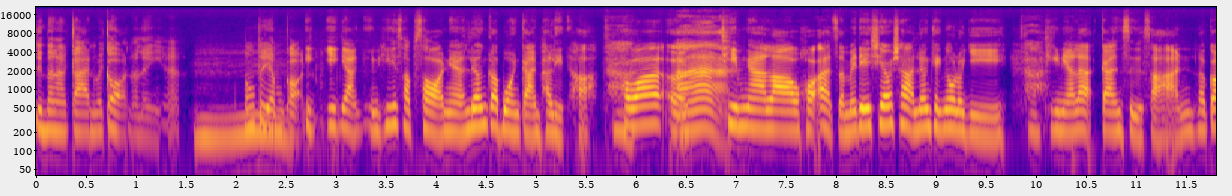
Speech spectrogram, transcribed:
จินตนาการไว้ก่อนอะไรอย่างเงี้ยมต้องเตรียมก่อนอีกอีกอย่างหนึ่งที่ซับซ้อนเนี่ยเรื่องกระบวนการผลิตค่ะค่ะเพราะว่าเอออาทีมงานเราเขาอาจจะไม่ได้เชี่ยวชาญเรื่องเทคโนโลยีค่ะทีเนี้ยแหละการสื่อสารแล้วก็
